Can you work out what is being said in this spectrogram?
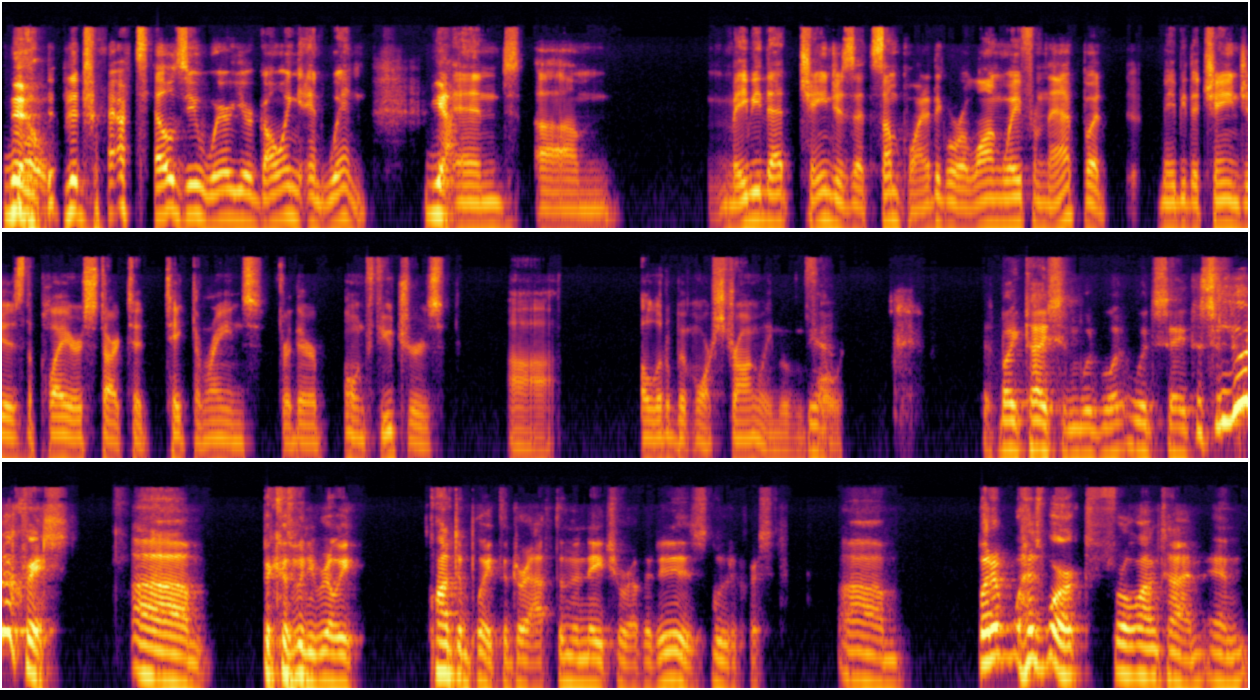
No, the draft tells you where you're going and when. Yeah, and um, maybe that changes at some point. I think we're a long way from that, but maybe the change is the players start to take the reins for their own futures uh, a little bit more strongly moving yeah. forward. As Mike Tyson would would say, this is ludicrous. Um, because when you really contemplate the draft and the nature of it, it is ludicrous. Um, but it has worked for a long time and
